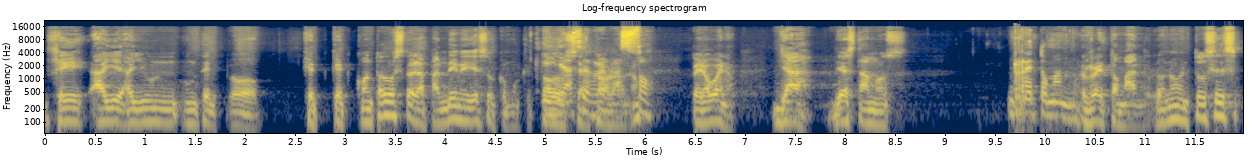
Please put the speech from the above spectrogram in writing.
Sí, hay, hay un, tiempo que, con todo esto de la pandemia y eso como que todo se, se ¿no? Pero bueno, ya, ya estamos retomando. Retomándolo, ¿no? Entonces,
